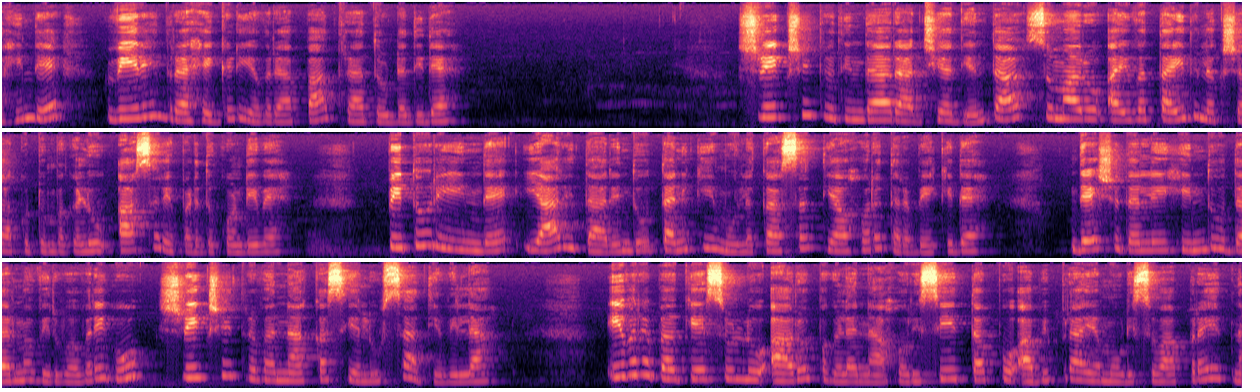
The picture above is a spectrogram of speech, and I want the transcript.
ಹಿಂದೆ ವೀರೇಂದ್ರ ಹೆಗ್ಗಡೆಯವರ ಪಾತ್ರ ದೊಡ್ಡದಿದೆ. ಶ್ರೀ ಕ್ಷೇತ್ರದಿಂದ ರಾಜ್ಯಾದ್ಯಂತ ಸುಮಾರು ಐವತ್ತೈದು ಲಕ್ಷ ಕುಟುಂಬಗಳು ಆಸರೆ ಪಡೆದುಕೊಂಡಿವೆ. ಪಿತೂರಿ ಹಿಂದೆ ಯಾರಿದ್ದಾರೆಂದು ತನಿಖೆ ಮೂಲಕ ಸತ್ಯ ಹೊರತರಬೇಕಿದೆ. ದೇಶದಲ್ಲಿ ಹಿಂದೂ ಧರ್ಮವಿರುವವರೆಗೂ ಶ್ರೀ ಕ್ಷೇತ್ರವನ್ನ ಕಸಿಯಲು ಸಾಧ್ಯವಿಲ್ಲ. ಇವರ ಬಗ್ಗೆ ಸುಳ್ಳು ಆರೋಪಗಳನ್ನು ಹೊರಿಸಿ ತಪ್ಪು ಅಭಿಪ್ರಾಯ ಮೂಡಿಸುವ ಪ್ರಯತ್ನ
